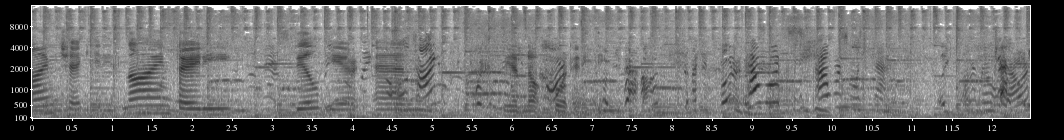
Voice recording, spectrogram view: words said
Time check. It is 9:30. Still here, and we have not caught anything. How much hours was that? Like, I don't know, hours?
